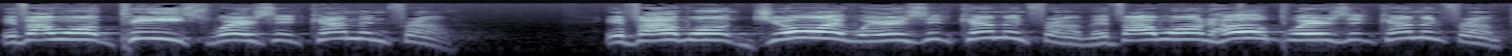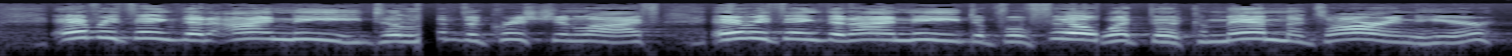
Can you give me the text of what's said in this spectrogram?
If I want peace, where's it coming from? If I want joy, where is it coming from? If I want hope, where is it coming from? Everything that I need to live the Christian life, everything that I need to fulfill what the commandments are in here,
